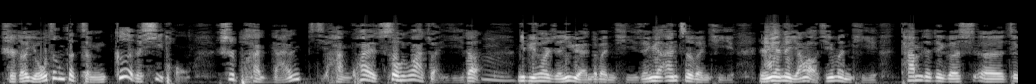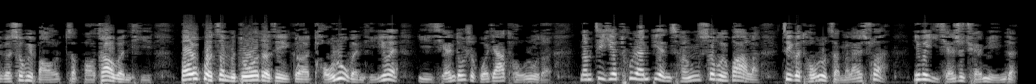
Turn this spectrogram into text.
使得邮政的整个的系统。是很难很快社会化转移的。嗯，你比如说人员的问题、人员安置问题、人员的养老金问题、他们的这个呃这个社会保保障问题，包括这么多的这个投入问题，因为以前都是国家投入的，那么这些突然变成社会化了，这个投入怎么来算？因为以前是全民的，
